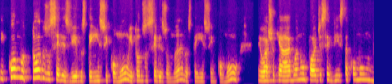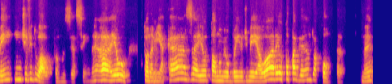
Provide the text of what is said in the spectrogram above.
E como todos os seres vivos têm isso em comum e todos os seres humanos têm isso em comum, eu acho que a água não pode ser vista como um bem individual, vamos dizer assim. Né? Ah, eu estou na minha casa, eu tomo meu banho de meia hora, eu estou pagando a conta. Né?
